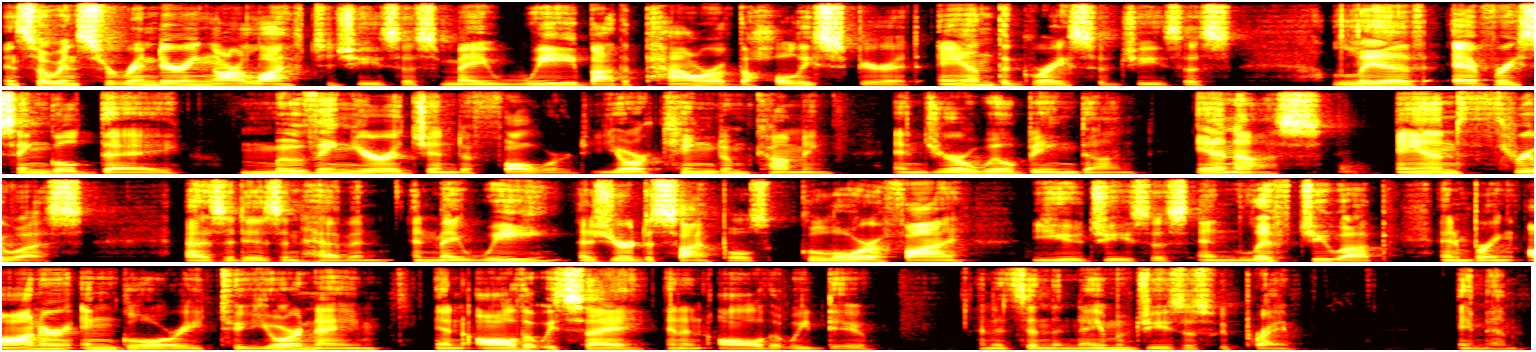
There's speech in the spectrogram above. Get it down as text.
And so, in surrendering our life to Jesus, may we, by the power of the Holy Spirit and the grace of Jesus, live every single day moving your agenda forward, your kingdom coming and your will being done in us and through us as it is in heaven. And may we, as your disciples, glorify you, Jesus, and lift you up and bring honor and glory to your name in all that we say and in all that we do. And it's in the name of Jesus we pray. Amen.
